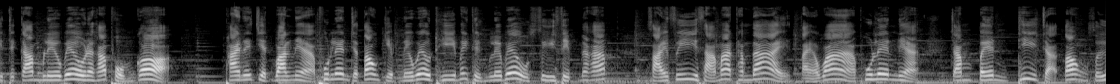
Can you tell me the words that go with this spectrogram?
กิจกรรมเลเวลนะครับผมก็ภายใน 7 วันเนี่ยผู้เล่นจะต้องเก็บเลเวลทีมให้ถึงเลเวล40 นะครับสายฟรีสามารถทำได้ แต่ว่าผู้เล่นเนี่ย จำเป็นที่จะต้องซื้อ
